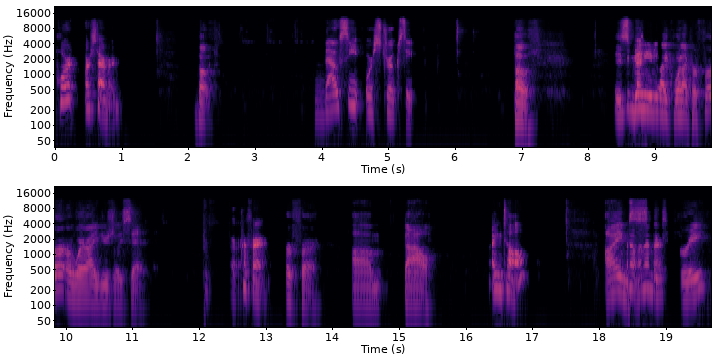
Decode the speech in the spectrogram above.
Port or starboard? Both, bow seat or stroke seat both. Is meaning like what I prefer or where I usually sit. Or- Prefer. Prefer. Um, bow. Are you tall? I'm I don't remember. six three.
